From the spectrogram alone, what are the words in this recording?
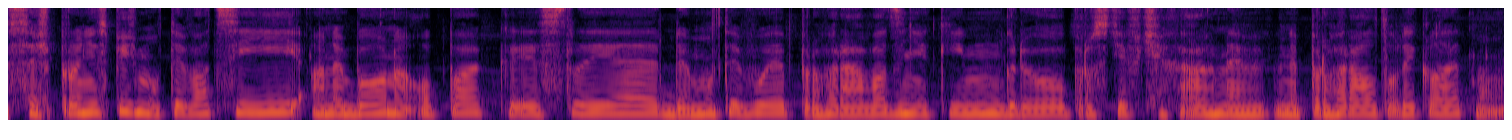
seš pro ně spíš motivací, anebo naopak, jestli je demotivuje prohrávat s někým, kdo prostě v Čechách ne, neprohrál tolik let. No.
